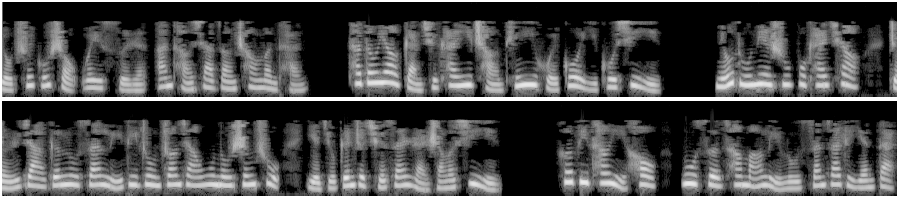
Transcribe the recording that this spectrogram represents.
有吹鼓手为死人安堂下葬唱乱弹。他都要赶去看一场，听一回，过一过戏瘾。牛犊念书不开窍，整日架跟陆三犁地种庄稼，务弄牲畜，也就跟着瘸三染上了戏瘾。喝毕汤以后，暮色苍茫里，陆三扎着烟袋，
